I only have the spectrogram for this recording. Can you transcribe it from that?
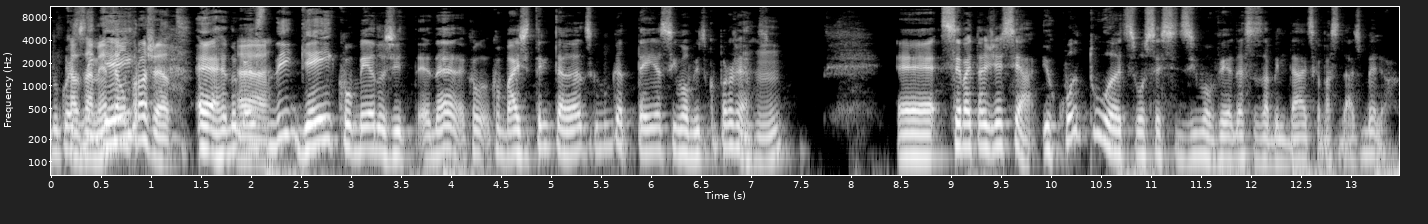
Não Casamento ninguém, é um projeto. É, eu não conheço é. ninguém com menos de. Né, com, com, mais de 30 anos que nunca tenha se envolvido com projetos. Uhum é, você vai tangenciar. E o quanto antes você se desenvolver dessas habilidades, capacidades, melhor.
